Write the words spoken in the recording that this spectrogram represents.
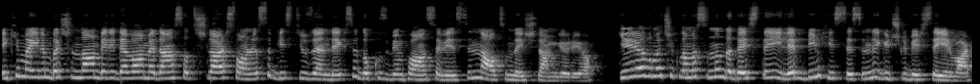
Ekim ayının başından beri devam eden satışlar sonrası BIST 100 endeksi 9000 puan seviyesinin altında işlem görüyor. Geri alım açıklamasının da desteğiyle BİM hissesinde güçlü bir seyir var.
